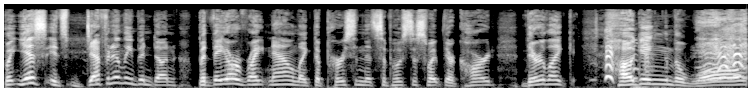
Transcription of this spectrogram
but yes, it's definitely been done. But they are right now like the person that's supposed to swipe their card. They're like hugging the wall.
